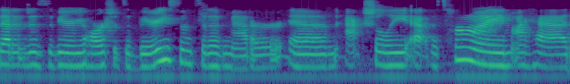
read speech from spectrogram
that it is very harsh. It's a very sensitive matter. And actually, at the time, I had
